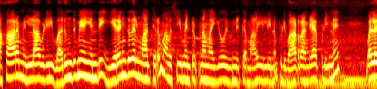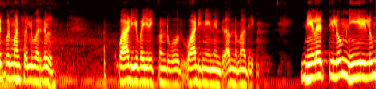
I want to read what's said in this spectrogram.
ஆகாரம் இல்லாவிடில் வருந்துமே என்று இறங்குதல் மாத்திரம் அவசியம் என்றும். நம்ம ஐயோ இவங்களுக்கு மழை இல்லைன்னு இப்படி வாடுறாங்களே அப்படின்னு வள்ளற் பெருமான் சொல்லுவார்கள். வாடிய பயிரை கொண்டு போது வாடினேன் என்று அந்த மாதிரி. நிலத்திலும் நீரிலும்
